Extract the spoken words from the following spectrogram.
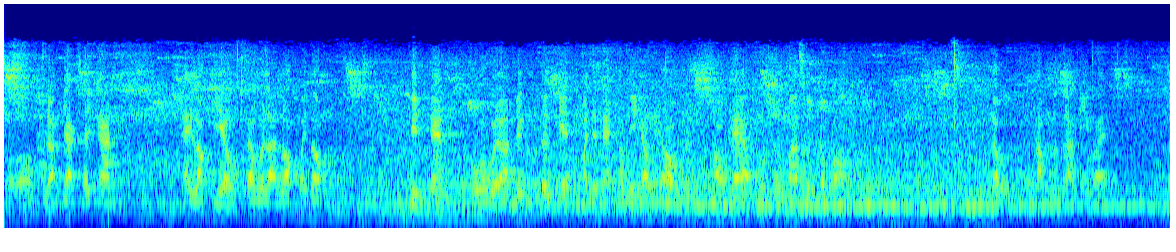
อ๋อหลังจากใช้งานให้ล็อกเกลียว แล้วเวลาล็อกไม่ต้องบิดแน่น เพราะว่าเวลาดึงดึงเนี่ยมันจะแน่นเข้าไปอีกเอาไม่ออก เอาแค่หมุนหมุนมาสุดก็พอแล้วทำลักษณะนี้ไว้นี่ดิถูกต้อง ได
